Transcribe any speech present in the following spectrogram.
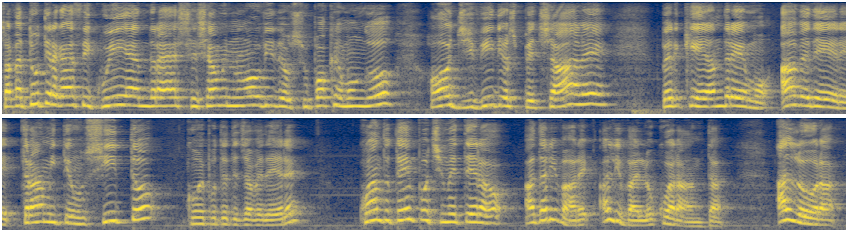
Salve a tutti ragazzi, qui è Andres, siamo in un nuovo video su Pokémon Go Oggi video speciale perché andremo a vedere tramite un sito, come potete già vedere Quanto tempo ci metterò ad arrivare al livello 40 Allora,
